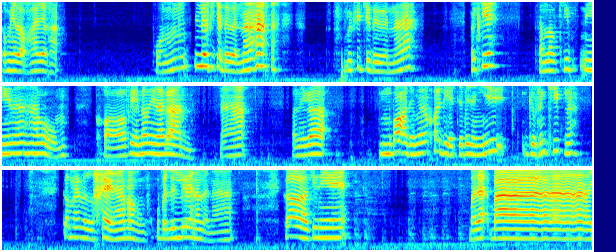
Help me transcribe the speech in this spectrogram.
ก็ม่หรอกให้เลยค่ะ ผมเลือกที่จะเดินนะฮะเลือกที่จะเดินนะ โอเคสำหรับคลิปนี้นะฮะผม ขอเพียงเท่านี้แล้วกัน นะฮะวันนี้ก็มุมก็อาจจะไม่ค่อยดีอาจจะเป็นอย่างนี้เกือบทั้งคลิปนะ ก็ไม่เป็นไรนะฟังผมพูดไปเรื่อยๆนั่นแหละนะ ก็คลิปนี้ไปละบาย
